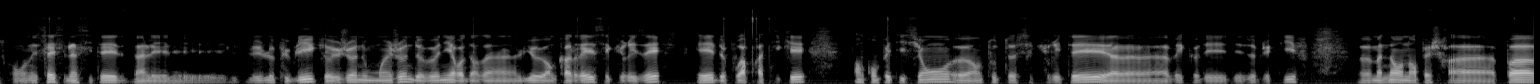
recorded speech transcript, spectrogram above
ce qu'on essaie, c'est d'inciter ben, les, les, le public, jeune ou moins jeune, de venir dans un lieu encadré, sécurisé, et de pouvoir pratiquer en compétition, euh, en toute sécurité, euh, avec des, des objectifs. Euh, maintenant, on n'empêchera pas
